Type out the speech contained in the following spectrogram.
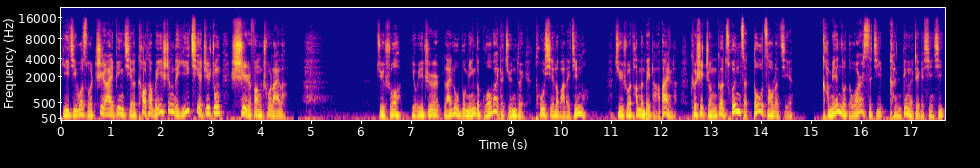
以及我所挚爱并且靠他为生的一切之中释放出来了。据说有一支来路不明的国外的军队突袭了瓦雷金诺，据说他们被打败了，可是整个村子都遭了劫。卡米诺·德瓦尔斯基肯定了这个信息。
